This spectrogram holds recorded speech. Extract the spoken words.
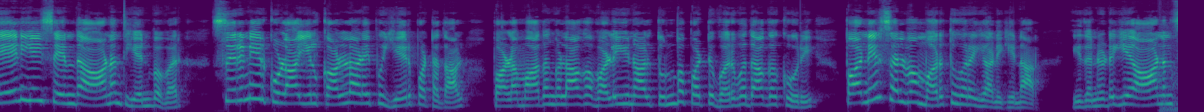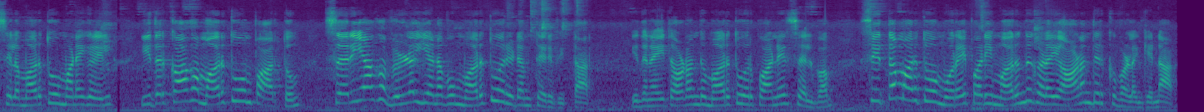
தேனியை சேர்ந்த ஆனந்த் என்பவர் சிறுநீர் குழாயில் கல்லடைப்பு ஏற்பட்டதால் பல மாதங்களாக வழியினால் துன்பப்பட்டு வருவதாக கூறி பன்னீர்செல்வம் மருத்துவரை அணுகினார். இதனிடையே ஆனந்த் சில மருத்துவமனைகளில் இதற்காக மருத்துவம் பார்த்தும் சரியாக விழை எனவும் மருத்துவரிடம் தெரிவித்தார். இதனைத் தொடர்ந்து மருத்துவர் பன்னீர்செல்வம் சித்த மருத்துவ முறைப்படி மருந்துகளை ஆனந்திற்கு வழங்கினார்.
